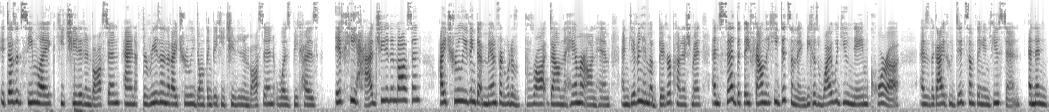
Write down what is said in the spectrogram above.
it doesn't seem like he cheated in Boston. And the reason that I truly don't think that he cheated in Boston was because if he had cheated in Boston, I truly think that Manfred would have brought down the hammer on him and given him a bigger punishment and said that they found that he did something. Because why would you name Cora as the guy who did something in Houston and then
